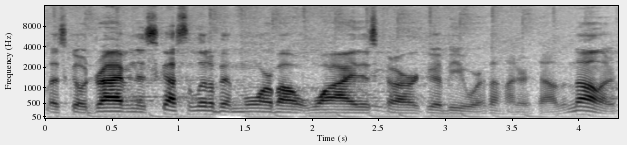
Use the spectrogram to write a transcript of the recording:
Let's go drive and discuss a little bit more about why this car could be worth $100,000.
